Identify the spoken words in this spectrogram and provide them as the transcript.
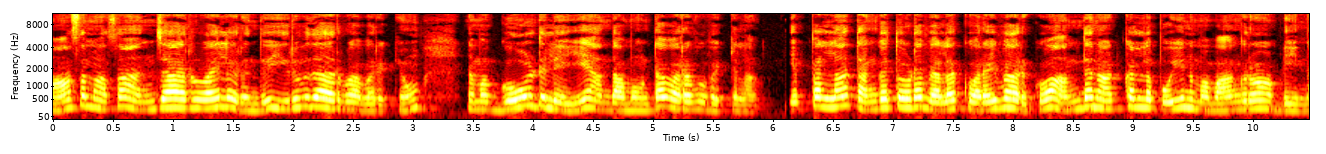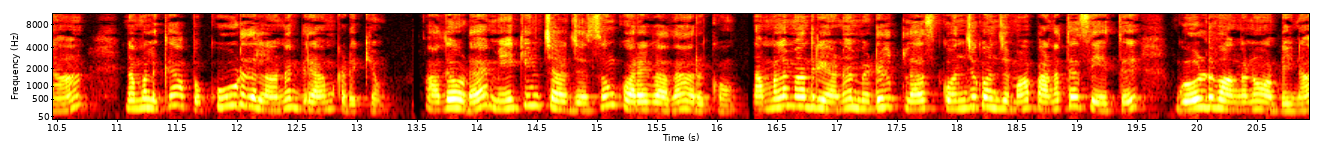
மாதம் மாதம் அஞ்சாயிரம் ரூபாயிலிருந்து இருபதாயிரம் ரூபாய் வரைக்கும் நம்ம கோல்டுலேயே அந்த அமௌண்ட்டை வரவு வைக்கலாம். எப்பெல்லாம் தங்கத்தோட விலை குறைவாக இருக்கோ அந்த நாட்களில் போய் நம்ம வாங்குகிறோம் அப்படின்னா நம்மளுக்கு அப்போ கூடுதலான கிராம் கிடைக்கும். அதோட மேக்கிங் சார்ஜஸும் குறைவாக தான் இருக்கும். நம்மள மாதிரியான மிடில் கிளாஸ் கொஞ்சம் கொஞ்சமாக பணத்தை சேர்த்து கோல்டு வாங்கணும் அப்படின்னா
